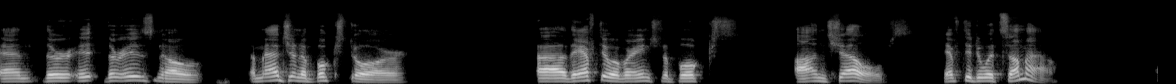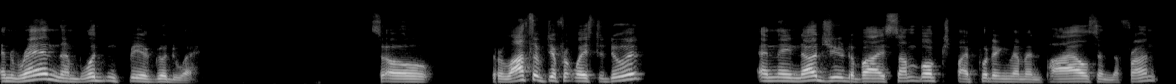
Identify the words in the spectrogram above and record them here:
And there is, there is no, imagine a bookstore, uh, they have to arrange the books on shelves You have to do it somehow. And random wouldn't be a good way. So there are lots of different ways to do it. And they nudge you to buy some books by putting them in piles in the front.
